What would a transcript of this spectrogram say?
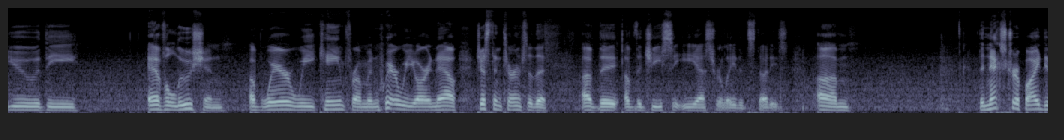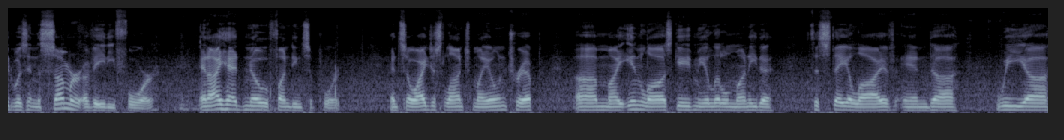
you the evolution of where we came from and where we are now, just in terms of the of the of the GCES related studies. Um, the next trip I did was in the summer of '84, and I had no funding support, and so I just launched my own trip. Um, my in-laws gave me a little money to to stay alive, and uh, we uh,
